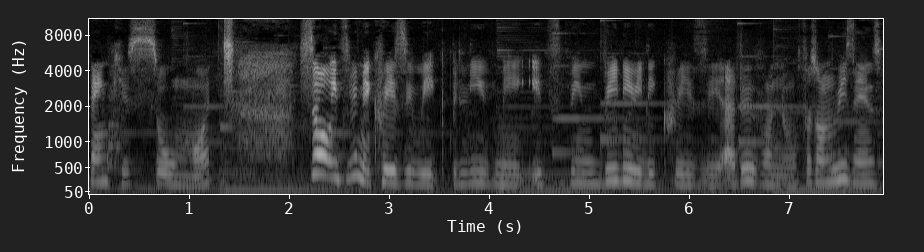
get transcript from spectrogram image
thank you so much so it's been a crazy week believe me. It's been really really crazy. I don't even know. For some reasons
